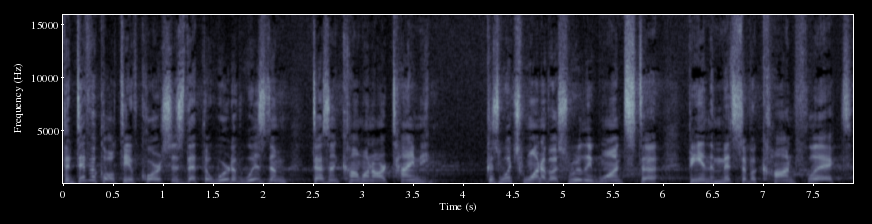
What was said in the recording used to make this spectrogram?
The difficulty, of course, is that the word of wisdom doesn't come on our timing. Because which one of us really wants to be in the midst of a conflict,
